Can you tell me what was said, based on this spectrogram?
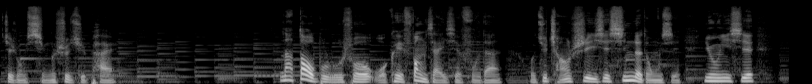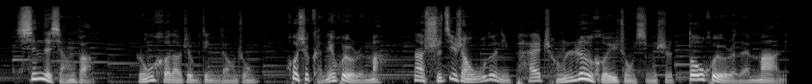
这种形式去拍，那倒不如说我可以放下一些负担，我去尝试一些新的东西，用一些新的想法融合到这部电影当中，或许肯定会有人骂。那实际上，无论你拍成任何一种形式，都会有人来骂你。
